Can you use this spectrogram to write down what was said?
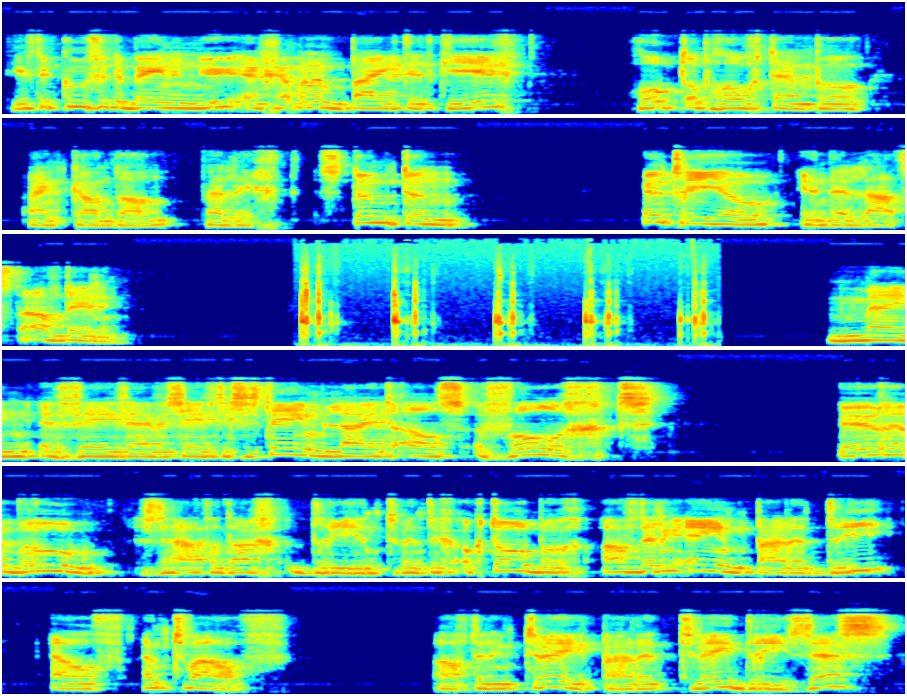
heeft de koers in de benen nu en gaat met een bike dit keer. Hoopt op hoog tempo en kan dan wellicht stunten. Een trio in de laatste afdeling. Mijn V75 systeem luidt als volgt. Eurebro, zaterdag 23 oktober. Afdeling 1, paarden 3, 11 en 12. Afdeling 2, paarden 2, 3, 6,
